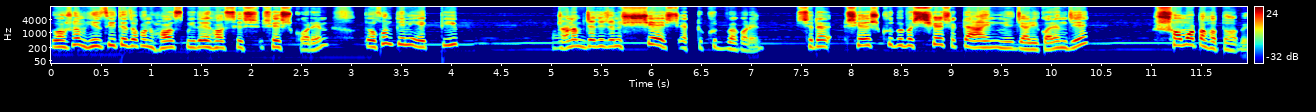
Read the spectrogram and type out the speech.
দশম হিজড়িতে যখন হজ, বিদায় হজ শেষ করেন, তখন তিনি একটি মানব জাতির জন্য শেষ একটা খুতবা করেন। সেটা শেষ খুতবা বা শেষ একটা আইন জারি করেন যে সমতা হতে হবে,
